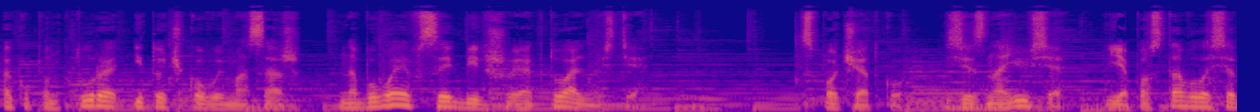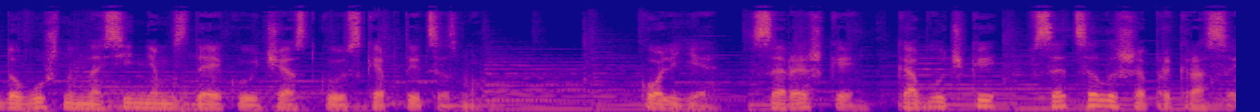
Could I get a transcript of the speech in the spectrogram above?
акупунктура і точковий масаж, набуває все більшої актуальності. Спочатку, зізнаюся, я поставилася до вушним насінням з деякою часткою скептицизму. Кольє, сережки, каблучки все це лише прикраси.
